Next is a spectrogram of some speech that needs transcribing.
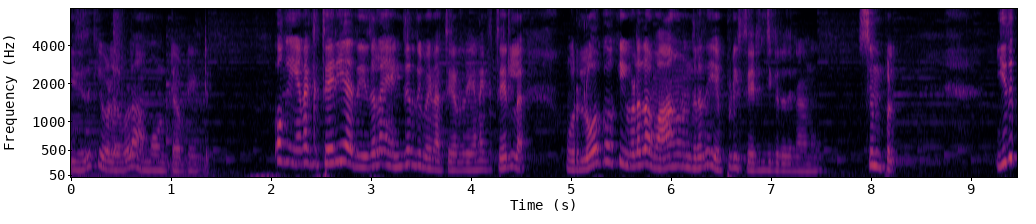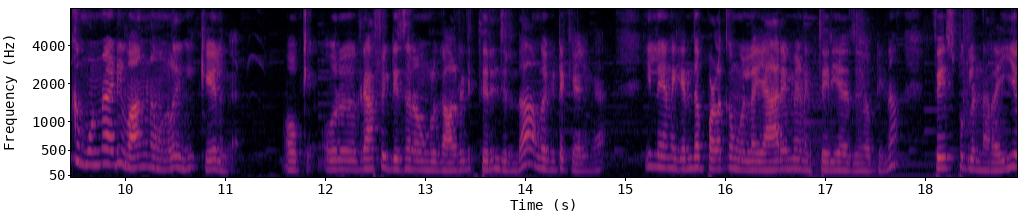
இது இதுக்கு இவ்வளோ இவ்வளோ அமௌண்ட் அப்படின்ட்டு. ஓகே எனக்கு தெரியாது. இதெல்லாம் எங்கேருந்து போய் நான் தேடுறது? எனக்கு தெரியல. ஒரு லோகோக்கு இவ்வளோ தான் வாங்கணுங்கிறது எப்படி தெரிஞ்சுக்கிறது நான்? சிம்பிள் இதுக்கு முன்னாடி வாங்கினவங்களும் இங்கே கேளுங்க. ஓகே ஒரு கிராஃபிக் டிசைனர் உங்களுக்கு ஆல்ரெடி தெரிஞ்சிருந்தா அவங்கக்கிட்ட கேளுங்க. இல்லை எனக்கு எந்த பழக்கமும் இல்லை யாரையுமே எனக்கு தெரியாது அப்படின்னா ஃபேஸ்புக்கில் நிறைய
